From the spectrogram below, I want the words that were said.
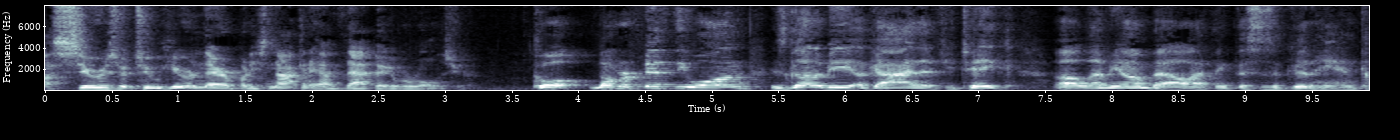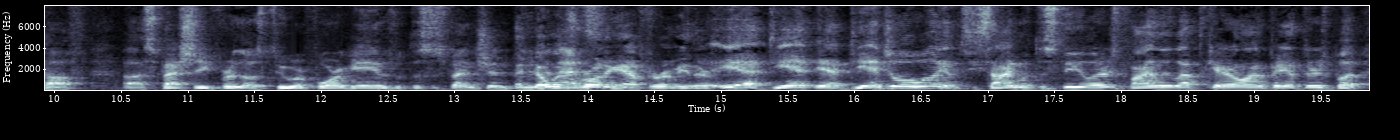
a series or two here and there, but he's not going to have that big of a role this year. Cool. Number 51 is going to be a guy that if you take uh, Le'Veon Bell, I think this is a good handcuff, uh, especially for those two or four games with the suspension. and no one's running after him either. Yeah, Dan, yeah, DeAngelo Williams. He signed with the Steelers, finally left Carolina Panthers, but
